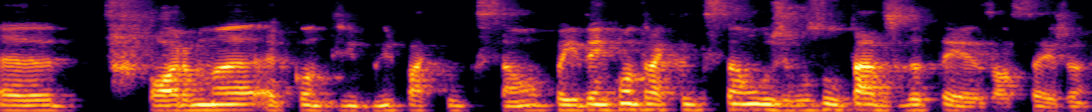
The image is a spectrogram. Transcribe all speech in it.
uh, de forma a contribuir para aquilo que são, para ir de encontro àquilo que são os resultados da tese, ou seja,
